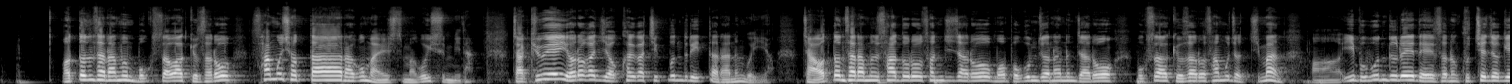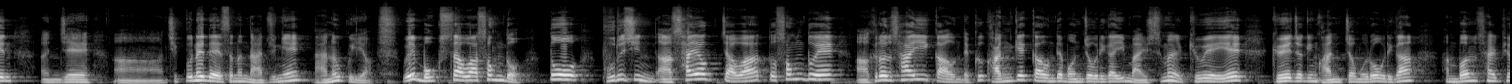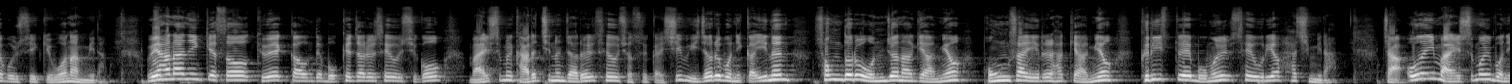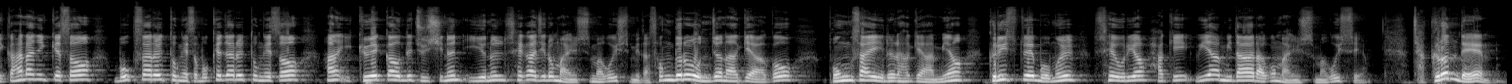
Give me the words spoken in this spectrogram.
어떤 사람은 목사와 교사로 삼으셨다라고 말씀하고 있습니다. 자, 교회에 여러 가지 역할과 직분들이 있다라는 거예요. 자, 어떤 사람은 사도로 선지자로 뭐 복음 전하는 자로 목사와 교사로 삼으셨지만 어, 이 부분들에 대해서는 구체적인 이제 어, 직분에 대해서는 나중에 나누고요. 왜 목사와 성도 또 부르신 아, 사역자와 또 성도의 아, 그런 사이 가운데 그 관계 가운데 먼저 우리가 이 말씀을 교회의 교회적인 관점으로 우리가 한번 살펴볼 수 있기 원합니다. 왜 하나님께서 교회 가운데 목회자를 세우시고 말씀을 가르치는 자를 세우셨을까요? 12절을 보니까 이는 성도를 온전하게 하며 봉사 일을 하게 하며 그리스도의 몸을 세우려 하십니다. 자, 오늘 이 말씀을 보니까 하나님께서 목사를 통해서, 목회자를 통해서 하- 교회 가운데 주시는 이유는 세 가지로 말씀하고 있습니다. 성도를 온전하게 하고 봉사의 일을 하게 하며 그리스도의 몸을 세우려 하기 위함이다라고 말씀하고 있어요. 자, 그런데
